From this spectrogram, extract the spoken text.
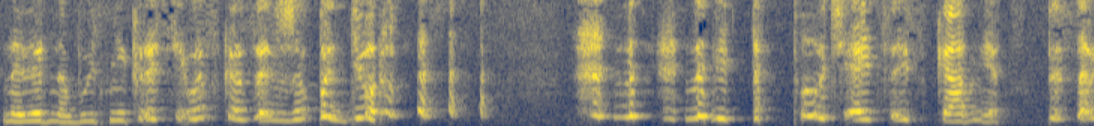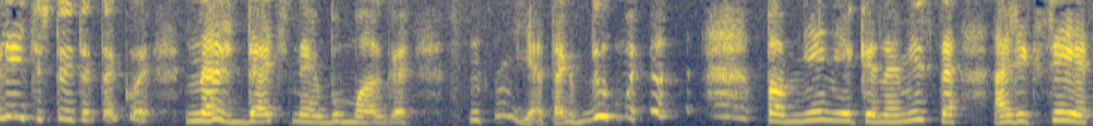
Наверное, будет некрасиво сказать жоподер. Но, но ведь так получается из камня. Представляете, что это такое? Наждачная бумага. Я так думаю. По мнению экономиста Алексея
